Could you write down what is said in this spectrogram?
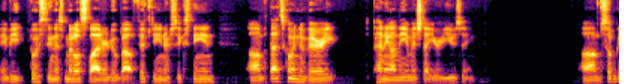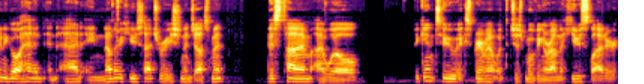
maybe boosting this middle slider to about 15 or 16, um, but that's going to vary depending on the image that you're using. Um, so I'm going to go ahead and add another hue saturation adjustment. This time I will begin to experiment with just moving around the hue slider.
